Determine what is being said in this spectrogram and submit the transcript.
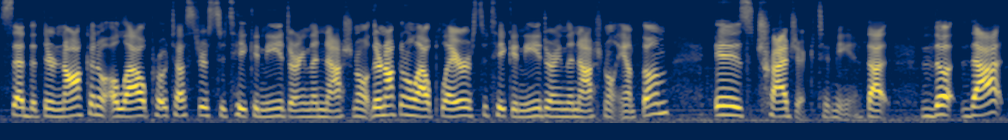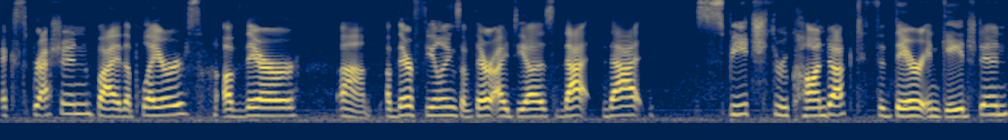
said that they're not going to allow protesters to take a knee during the national they're not going to allow players to take a knee during the national anthem is tragic to me. That the, that expression by the players of their, um, of their feelings, of their ideas, that, that speech through conduct that they're engaged in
